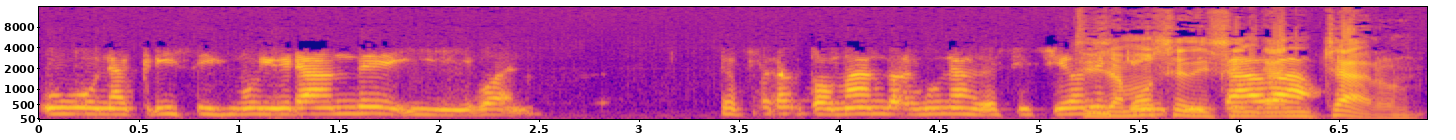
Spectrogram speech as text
hubo una crisis muy grande y bueno, se fueron tomando algunas decisiones. Se llamó se desengancharon.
